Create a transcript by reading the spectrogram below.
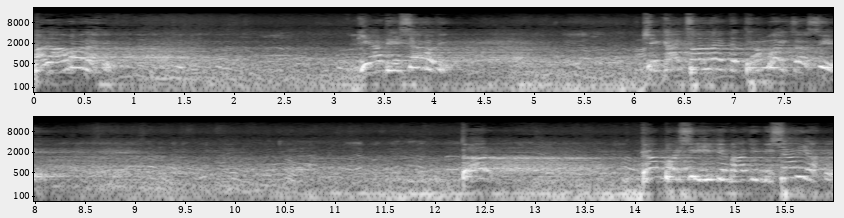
माझं आव्हान आहे की या देशामध्ये जे काय चाललंय ते थांबवायचं असेल तर कपशी ही जी माझी निशाणी आहे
